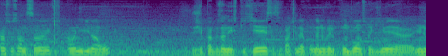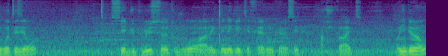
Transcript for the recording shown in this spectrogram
1,65, un Onibimaru. J'ai pas besoin d'expliquer, ça fait partie de la, nouvelle combo entre guillemets euh, du nouveau T0. C'est du plus euh, toujours avec des negate effets donc euh, c'est archi correct. Onibimaru,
